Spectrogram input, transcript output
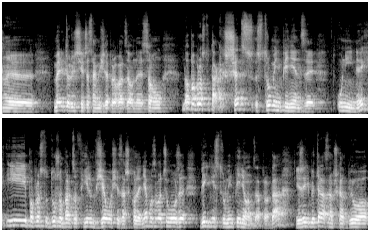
yy, merytorycznie czasami źle prowadzone, są no po prostu tak, szedł strumień pieniędzy unijnych i po prostu dużo bardzo firm wzięło się za szkolenia, bo zobaczyło, że biegnie strumień pieniądza, prawda? Jeżeli by teraz na przykład było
